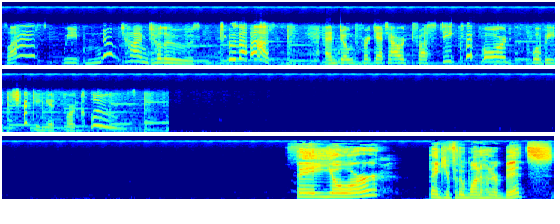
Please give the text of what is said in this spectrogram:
Class, we've no time to lose. To the bus! And don't forget our trusty clipboard. We'll be checking it for clues. Fayor, thank you for the 100 bits.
